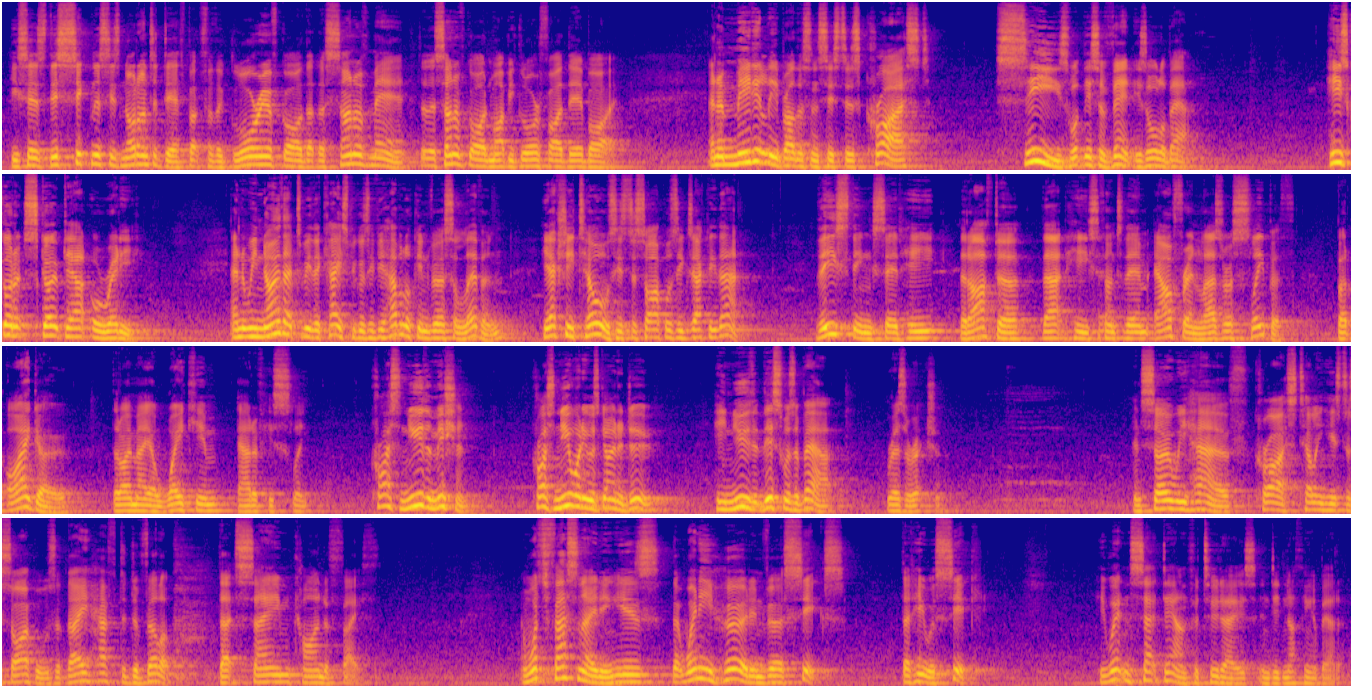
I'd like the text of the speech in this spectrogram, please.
he says, This sickness is not unto death, but for the glory of God, that the Son of Man, that the Son of God might be glorified thereby. And immediately, brothers and sisters, Christ sees what this event is all about. He's got it scoped out already. And we know that to be the case because if you have a look in verse 11, he actually tells his disciples exactly that. These things said he, that after that he said unto them, Our friend Lazarus sleepeth, but I go that I may awake him out of his sleep. Christ knew the mission. Christ knew what he was going to do. He knew that this was about resurrection. And so we have Christ telling his disciples that they have to develop that same kind of faith. And what's fascinating is that when he heard in verse 6 that he was sick, he went and sat down for two days and did nothing about it.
